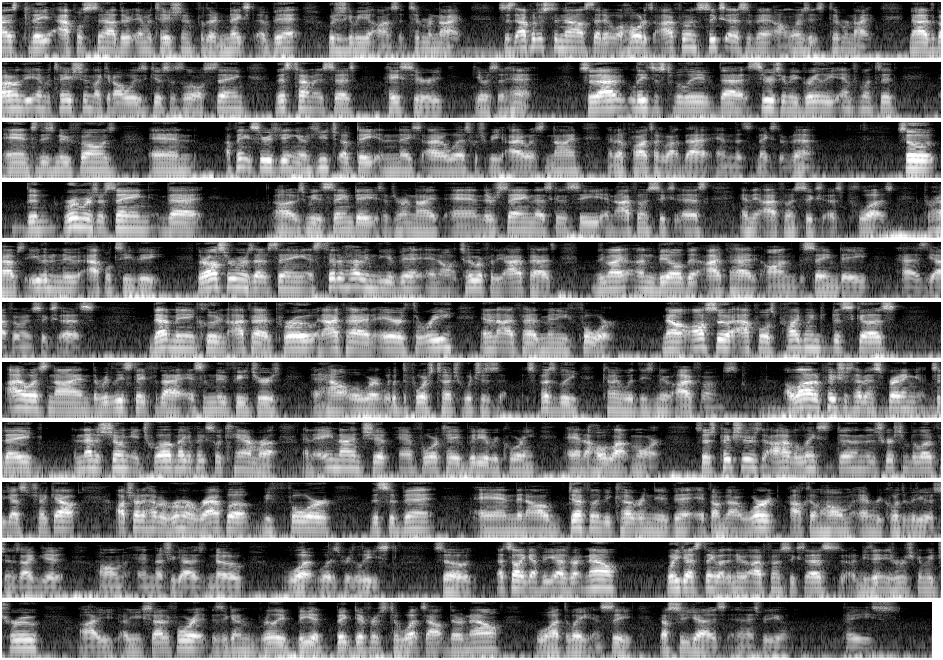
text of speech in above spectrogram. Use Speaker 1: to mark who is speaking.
Speaker 1: Guys, today Apple sent out their invitation for their next event, which is going to be on September 9th. Since Apple just announced that it will hold its iPhone 6s event on Wednesday, September 9th. Now, at the bottom of the invitation, like it always gives us a little saying, this time it says, Hey Siri, give us a hint. So that leads us to believe that Siri is going to be greatly implemented into these new phones, and I think Siri is getting a huge update in the next iOS, which will be iOS 9, and they'll probably talk about that in this next event. So the rumors are saying that uh, it's going to be the same date, September 9th, and they're saying that it's going to see an iPhone 6s and the iPhone 6s Plus, perhaps even a new Apple TV. There are also rumors that are saying instead of having the event in October for the iPads, they might unveil the iPad on the same day as the iPhone 6s. That may include an iPad Pro, an iPad Air 3, and an iPad Mini 4. Now, also, Apple is probably going to discuss iOS 9, the release date for that, and some new features and how it will work with the Force Touch, which is supposedly coming with these new iPhones. A lot of pictures have been spreading today, and that is showing a 12 megapixel camera, an A9 chip, and 4K video recording, and a whole lot more. So there's pictures. I'll have a links down in the description below for you guys to check out. I'll try to have a rumor wrap up before this event and then I'll definitely be covering the event. If I'm not at work, I'll come home and record the video as soon as I get it home and let you guys know what was released. So that's all I got for you guys right now. What do you guys think about the new iPhone 6s? Uh, do you think these rumors are going to be true? Uh, are you excited for it? Is it going to really be a big difference to what's out there now? We'll have to wait and see. But I'll see you guys in the next video. Peace.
